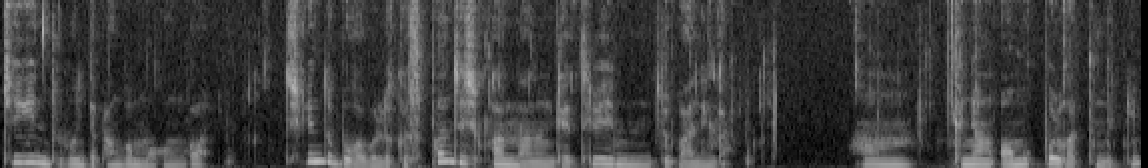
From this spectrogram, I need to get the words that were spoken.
튀긴 두부인데 방금 먹은 거 튀긴 두부가 원래 그 스펀지 식감 나는 게 튀긴 두부 아닌가? 음, 그냥 어묵볼 같은 느낌?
